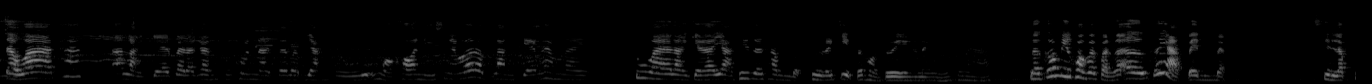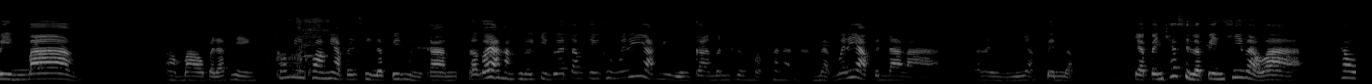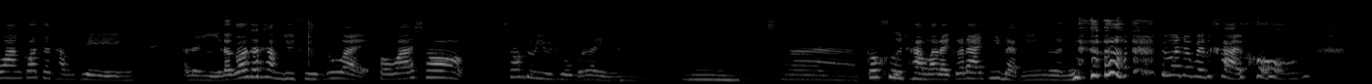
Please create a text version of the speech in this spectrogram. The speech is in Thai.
แต่ว่าถ้าหลังแก๊สไปแล้วกันทุกคนอาจจะแบบอยากรู้หัวข้อนี้ใช่ไหมว่าแบบหลังแก๊สไปทำอะไรทุกวัยหลังแก๊สอยากที่จะทำแบบธุรกิจเป็นของตัวเองอะไรอย่างงี้ใช่ไหมคะแล้วก็มีความใฝ่ฝันว่าเออก็อยากเป็นแบบศิลปินบ้างเบาไปละเพลง ก็มีความอยากเป็นศิลปินเหมือนกัน แล้วก็อยากทำธุรกิจด้วยตามจริงคือไม่ได้อยากอยู่วงการบันเทิงแบบขนาดนั้น แบบไม่ได้อยากเป็นดาราอะไรอย่างนี้อยากเป็นแบบ อยากเป็นแค่ศิลปินที่แบบว่า ถ้าว่างก็จะทำเพลง อะไรอย่างนี้แล้วก็จะทำ YouTube ด้วย เพราะว่าชอบชอบดู YouTube อะไรอย่างเงี้ยค่ะอืมใช่ ก็คือทำอะไรก็ได้ที่แบบมีเงิน ไม่ว่าจะเป็นขายของ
